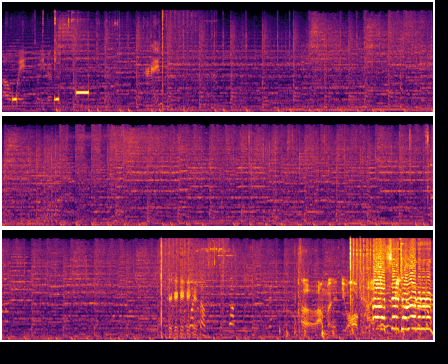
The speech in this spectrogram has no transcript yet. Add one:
I'll wait What the fuck? Oh, I'm gonna do all kinds Oh, of ah, Senator, run, run, run, run!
